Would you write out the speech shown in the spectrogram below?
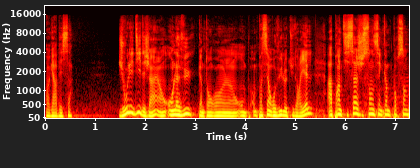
Regardez ça. Je vous l'ai dit déjà, hein, on, l'a vu quand on, passait en revue le tutoriel. Apprentissage 150%.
